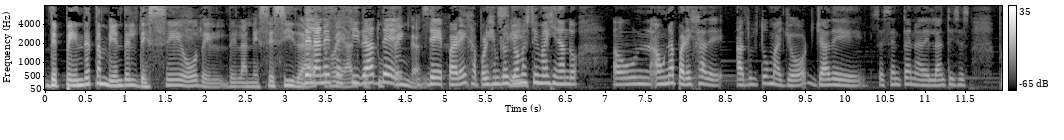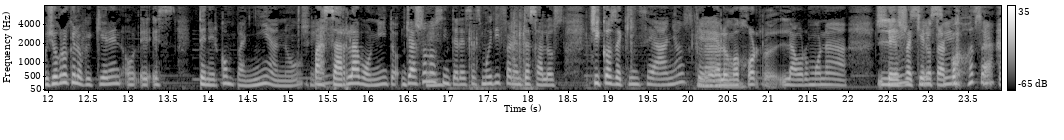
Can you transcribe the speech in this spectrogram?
depende también del deseo, del, de la necesidad. de la real que necesidad tú de, tengas. de pareja. Por ejemplo, yo me estoy imaginando a, un, a una pareja de adulto mayor, ya de 60 en adelante, y dices, pues yo creo que lo que quieren e- es tener compañía, ¿no? Sí. Pasarla bonito. Ya son Sí. los intereses muy diferentes a los chicos de 15 años, que a lo mejor la hormona Sí, les requiere otra cosa. sí,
